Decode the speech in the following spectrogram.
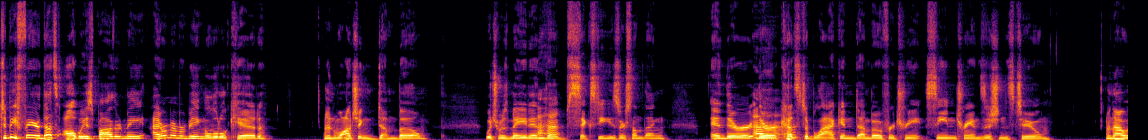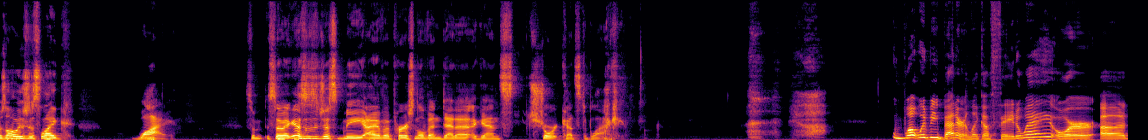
To be fair, that's always bothered me. I remember being a little kid and watching Dumbo, which was made in Uh-huh. the '60s or something, and there are there are Uh-huh. cuts to black in Dumbo for scene transitions too, and I was always just like, why? So so I guess this is just me. I have a personal vendetta against shortcuts to black. What would be better, like a fadeaway or a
